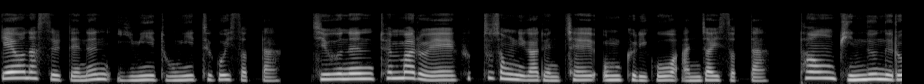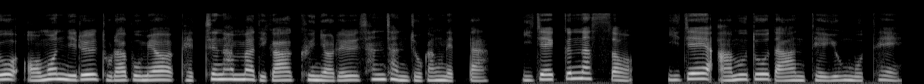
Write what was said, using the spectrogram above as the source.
깨어났을 때는 이미 동이 트고 있었다. 지훈은 툇마루에 흙투성리가 된 채 웅크리고 앉아 있었다. 텅 빈 눈으로 어머니를 돌아보며 뱉은 한마디가 그녀를 산산조각 냈다. 이제 끝났어. 이제 아무도 나한테 욕 못해.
